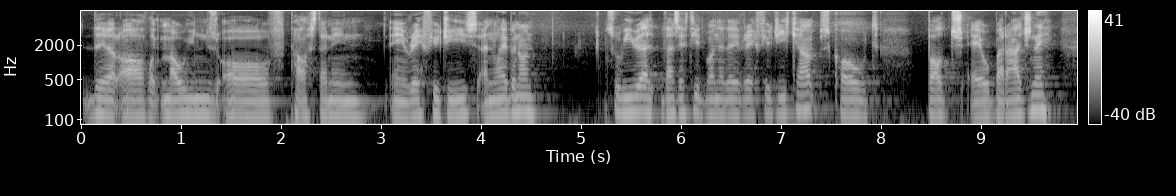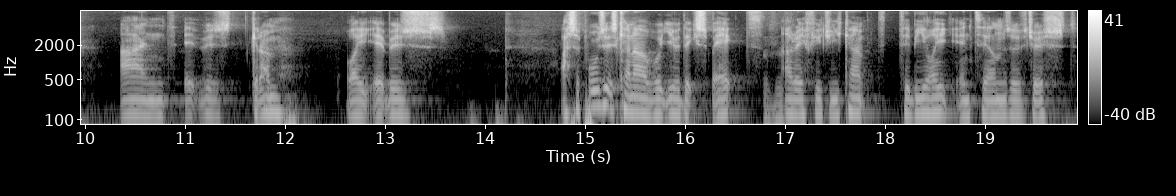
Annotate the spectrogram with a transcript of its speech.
there are like millions of Palestinian uh, refugees in Lebanon. So we visited one of the refugee camps called Burj El Barajneh, and it was grim. Like it was, I suppose it's kind of what you would expect a refugee camp t- to be like in terms of just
